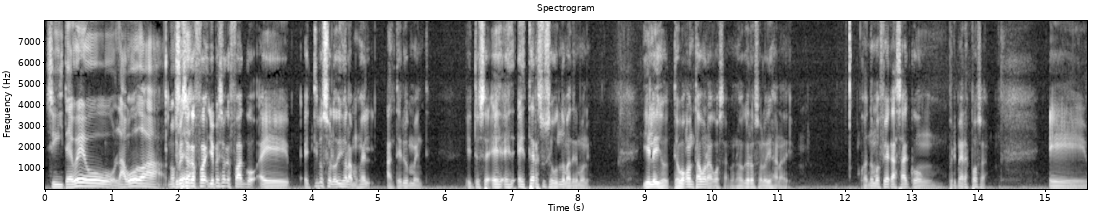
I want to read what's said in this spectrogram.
Si te veo la boda, no yo, sé. pienso que fue, yo pienso que fue algo, eh, el tipo se lo dijo a la mujer anteriormente. Entonces, e- e- este era su segundo matrimonio. Y él le dijo, te voy a contar una cosa, pero no quiero que se lo dije a nadie. Cuando me fui a casar con primera esposa, eh,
